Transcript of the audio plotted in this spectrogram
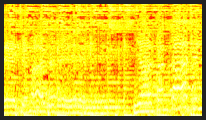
वेच मजले या संताची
